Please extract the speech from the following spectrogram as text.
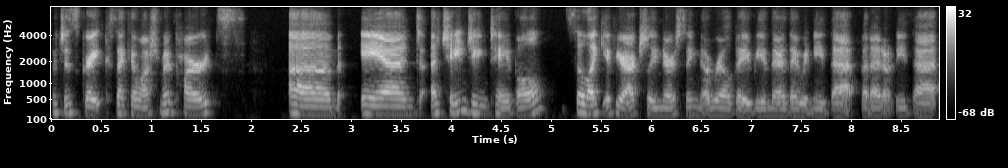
which is great because i can wash my parts um, and a changing table. So like if you're actually nursing a real baby in there they would need that but i don't need that.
